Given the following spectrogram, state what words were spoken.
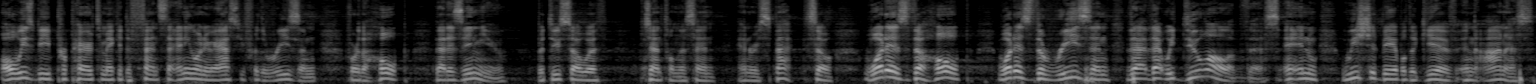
Always be prepared to make a defense to anyone who asks you for the reason for the hope that is in you, but do so with gentleness and, and respect. So, what is the hope? What is the reason that, that we do all of this? And we should be able to give an honest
